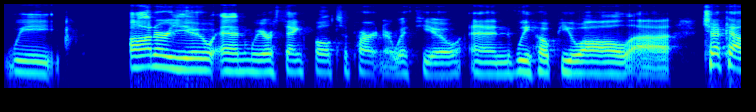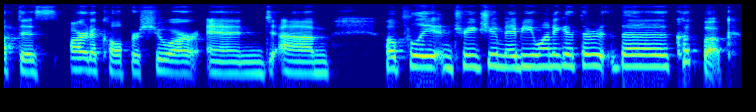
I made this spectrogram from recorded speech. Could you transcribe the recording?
we honor you, and we are thankful to partner with you. And we hope you all uh, check out this article for sure. And um, hopefully, it intrigues you. Maybe you want to get the the cookbook.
